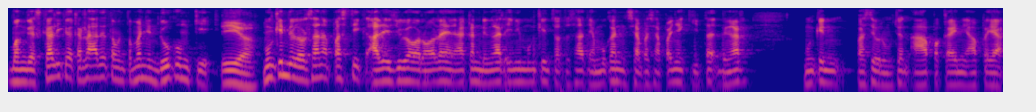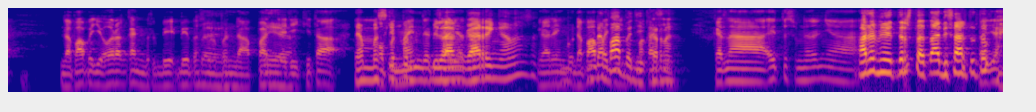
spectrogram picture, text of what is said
bangga sekali Kak, karena ada teman-teman yang dukung Ki. Iya. Mungkin di luar sana pasti ada juga orang-orang yang akan dengar ini mungkin suatu saat yang bukan siapa-siapanya kita dengar mungkin pasti bermunculan apakah ini apa ya. Enggak apa-apa ya orang kan berbe- bebas Be- berpendapat. iya. Jadi kita Yang meskipun Open-minded bilang saja, garing apa? garing apa-apa, nggak apa-apa, Ji. Makasih. karena karena itu sebenarnya ada haters tadi satu tuh. Aja.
